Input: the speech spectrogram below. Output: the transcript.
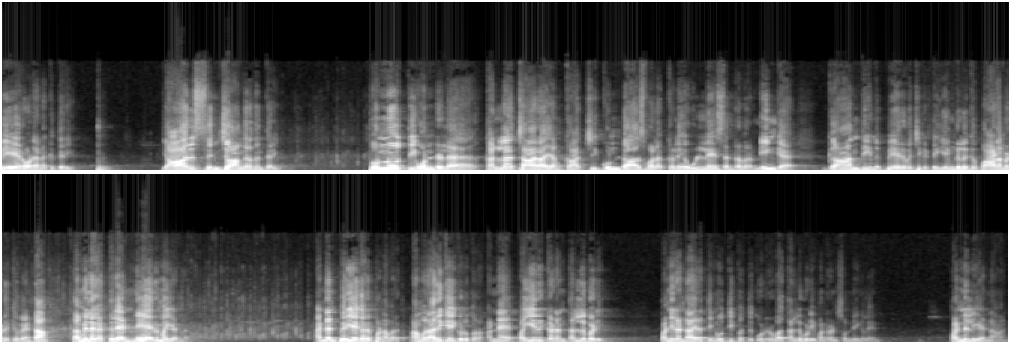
பேரோட எனக்கு தெரியும். யார் செஞ்சாங்கிறதும் தெரியும். தொண்ணூற்றி ஒன்றில் கள்ளச்சாராயம் காய்ச்சி குண்டாஸ் வழக்கிலே உள்ளே சென்றவர் நீங்கள் காந்தின்னு பேர் வச்சுக்கிட்டு எங்களுக்கு பாடம் எடுக்க வேண்டாம். தமிழகத்திலே நேர்மை என்ன? அண்ணன் பெரிய கருப்பன் அவர்கள். நாம் ஒரு அறிக்கை கொடுக்குறோம். அண்ணே பயிருக்கடன் தள்ளுபடி. பன்னிரெண்டாயிரத்தி நூற்றி பத்து கோடி ரூபாய் தள்ளுபடி பண்ணுறேன்னு சொன்னீங்களே. பண்ணலையே நான்.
